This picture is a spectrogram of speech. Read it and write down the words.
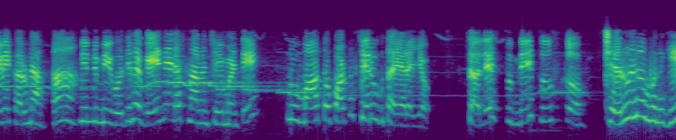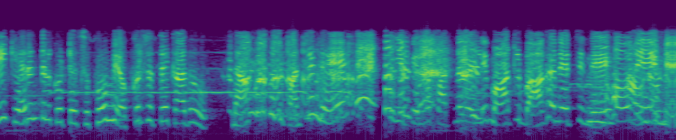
ఏమే కరుణ? నిన్ను మీ వదిన వేణీళ్ళ స్నానం చేయమంటే నువ్వు మాతో పాటు చెరువుకు తయారయ్యావు. చలేస్తుంది చూసుకో. చెరువులో మునిగి కేరింతలు కొట్టే సుఖం మీ ఒక్కరి సొత్తే కాదు. నాకు కూడా కొంచెం పంచండి. ఈ పిల్ల పట్నం వెళ్ళి మాటలు బాగా నేర్చింది. అవును.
